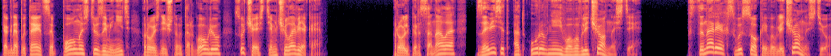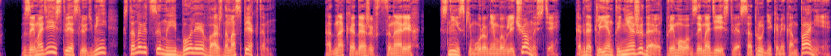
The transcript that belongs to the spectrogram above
когда пытается полностью заменить розничную торговлю с участием человека. Роль персонала зависит от уровня его вовлеченности. В сценариях с высокой вовлеченностью взаимодействие с людьми становится наиболее важным аспектом. Однако даже в сценариях с низким уровнем вовлеченности, когда клиенты не ожидают прямого взаимодействия с сотрудниками компании,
